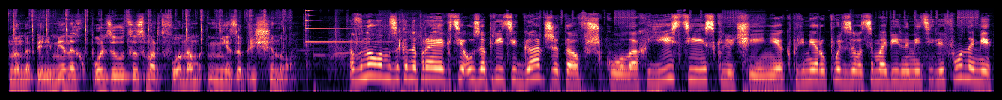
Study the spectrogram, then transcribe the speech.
но на переменах пользоваться смартфоном не запрещено. В новом законопроекте о запрете гаджетов в школах есть и исключения. К примеру, пользоваться мобильными телефонами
